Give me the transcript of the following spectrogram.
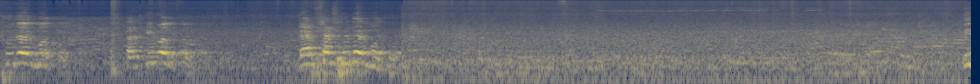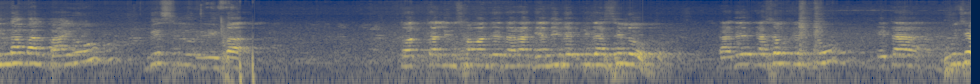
সুদের মতো। তার কি বলতো? ব্যবসা সুদের মতো। ইন্নামাল বায়ু মিসলুর রিবা। তৎকালীন সমাজে যারা জ্ঞানী ব্যক্তিরা ছিল, তাদের কাছেও কিন্তু এটা বুঝে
